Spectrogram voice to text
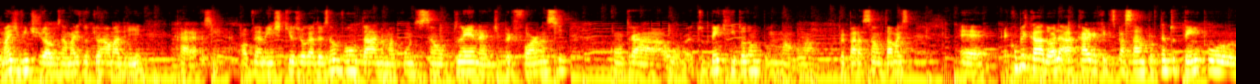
mais de 20 jogos a mais do que o Real Madrid, cara, assim, obviamente que os jogadores não vão estar numa condição plena de performance contra o, tudo bem que tem toda uma, uma preparação e tal, mas é, é complicado. Olha a carga que eles passaram por tanto tempo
